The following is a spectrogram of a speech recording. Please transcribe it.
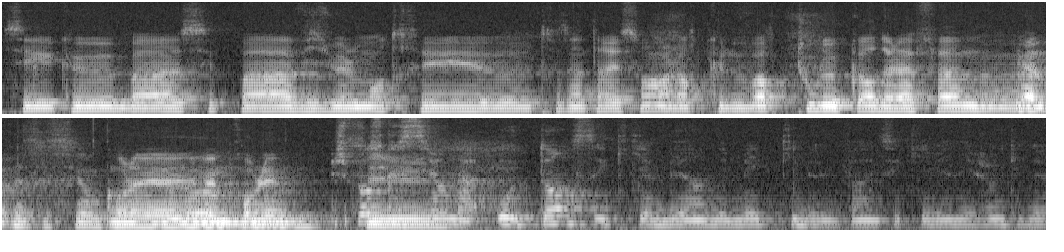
c'est que bah c'est pas visuellement très euh, très intéressant alors que de voir tout le corps de la femme euh, Mais après, c'est encore la- le même problème. Je pense que s'il y en a autant, c'est qu'il y a bien des mecs qui. doivent- Enfin, c'est qu'il y a bien des gens qui doivent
